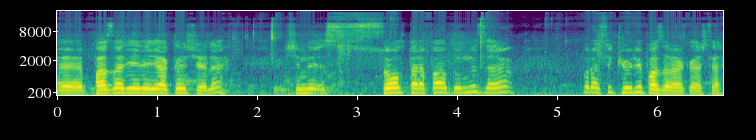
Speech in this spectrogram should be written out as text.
e, pazar yeri yakın şöyle. Şimdi sol tarafa döndüğünüz zaman burası köylü pazar arkadaşlar.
